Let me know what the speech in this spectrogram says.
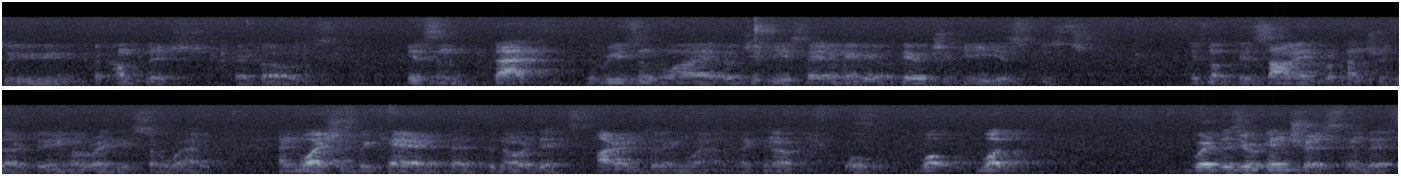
to accomplish their goals, isn't that the reason why OGP is failing? Maybe the OGP is, is, is not designed for countries that are doing already so well. And why should we care that the Nordics aren't doing well? Like, you know, what, what, where does your interest in this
